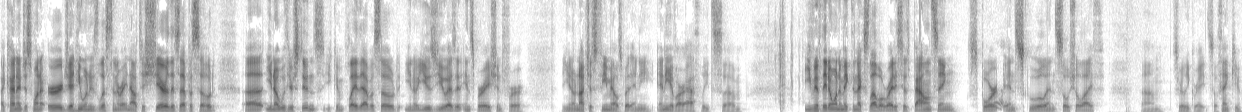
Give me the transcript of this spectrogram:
I kind of just want to urge anyone who's listening right now to share this episode, uh, you know, with your students. You can play the episode, you know, use you as an inspiration for, you know, not just females but any any of our athletes. Um, even if they don't want to make the next level, right? It's just balancing sport and school and social life um, it's really great. So thank you.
